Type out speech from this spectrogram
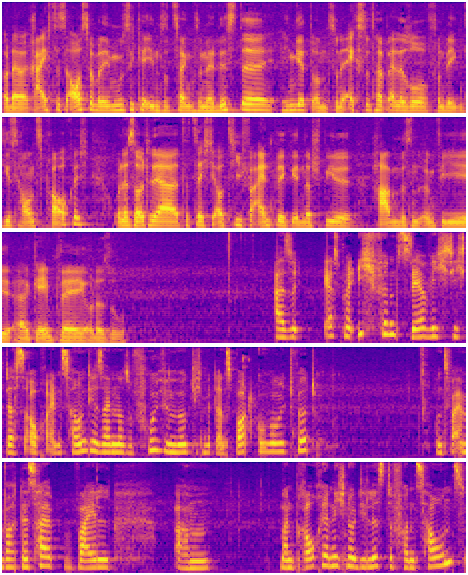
oder reicht es aus, wenn man dem Musiker eben sozusagen so eine Liste hingibt und so eine Excel-Tabelle so von wegen, die Sounds brauche ich? Oder sollte der tatsächlich auch tiefe Einblicke in das Spiel haben müssen, irgendwie äh, Gameplay oder so? Also erstmal, ich finde es sehr wichtig, dass auch ein Sounddesigner so früh wie möglich mit ans Board geholt wird. Und zwar einfach deshalb, weil ähm, man braucht ja nicht nur die Liste von Sounds,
